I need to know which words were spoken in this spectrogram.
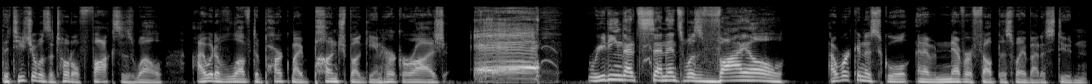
The teacher was a total fox as well. I would have loved to park my punch buggy in her garage. Eh! Reading that sentence was vile. I work in a school and have never felt this way about a student,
